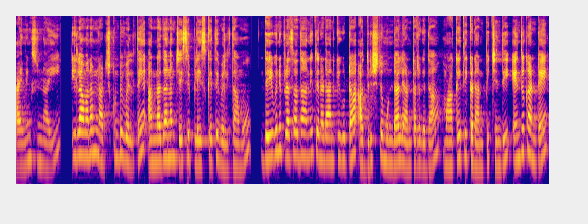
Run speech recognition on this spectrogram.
టైమింగ్స్ ఉన్నాయి. ఇలా మనం నడుచుకుంటూ వెళ్తే అన్నదానం చేసే ప్లేస్కి అయితే వెళ్తాము. దేవుని ప్రసాదాన్ని తినడానికి కూడా అదృష్టం ఉండాలి అంటారు కదా. మాకైతే ఇక్కడ అనిపించింది. ఎందుకంటే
